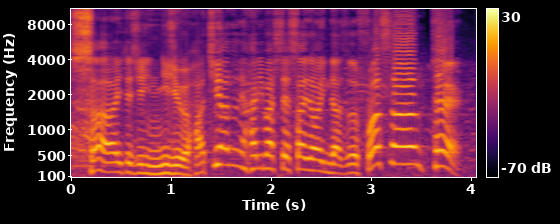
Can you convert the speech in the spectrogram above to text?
さあ相手陣28ヤードに入りましてサイドワインダーズファーストダウン。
